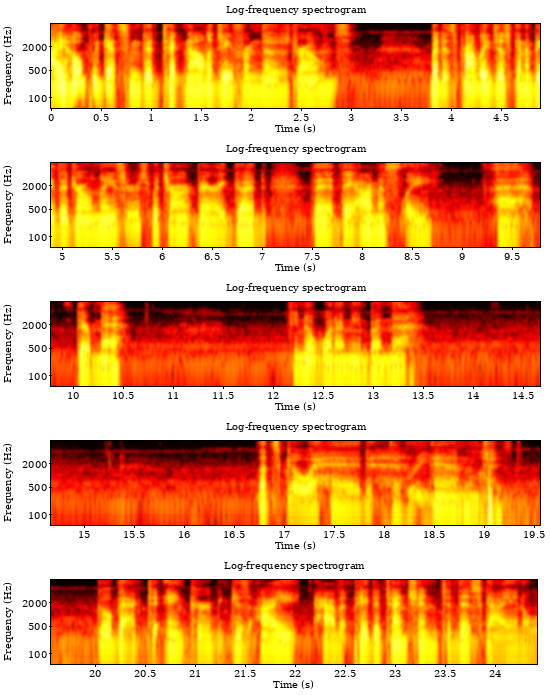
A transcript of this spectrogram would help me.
I hope we get some good technology from those drones. But it's probably just going to be the drone lasers, which aren't very good. They, they honestly, uh, they're meh. If you know what I mean by meh. Let's go ahead and go back to Anchor because I haven't paid attention to this guy in a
